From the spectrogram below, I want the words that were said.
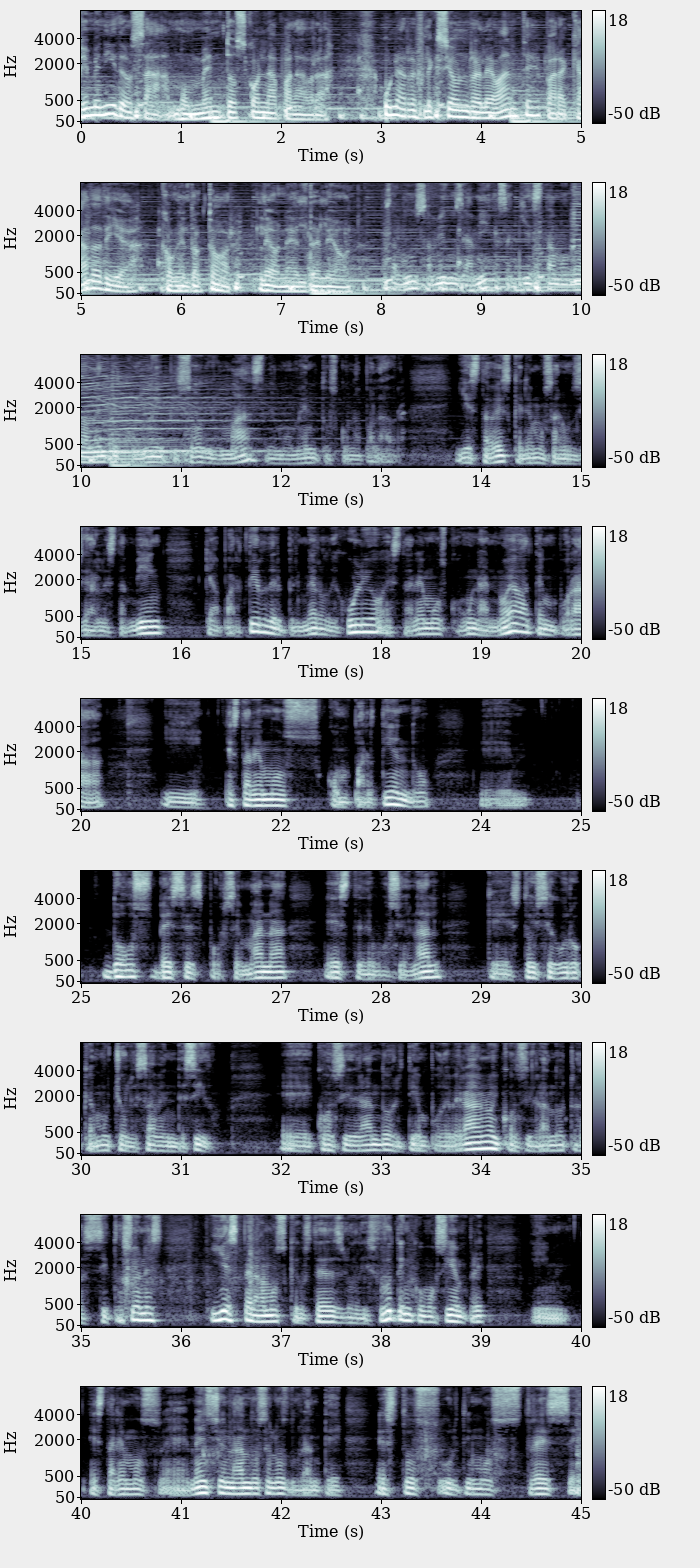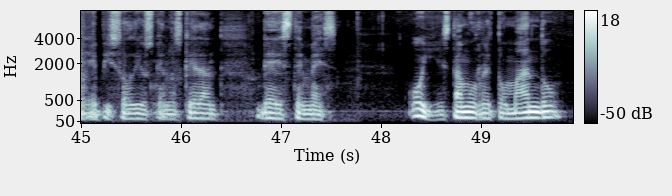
Bienvenidos a Momentos con la Palabra, una reflexión relevante para cada día con el doctor Leonel de León. Saludos amigos y amigas, aquí estamos nuevamente con un episodio más de Momentos con la Palabra. Y esta vez queremos anunciarles también que a partir del primero de julio estaremos con una nueva temporada y estaremos compartiendo eh, dos veces por semana este devocional que estoy seguro que a muchos les ha bendecido, eh, considerando el tiempo de verano y considerando otras situaciones. Y esperamos que ustedes lo disfruten como siempre y estaremos eh, mencionándoselos durante estos últimos tres eh, episodios que nos quedan de este mes. Hoy estamos retomando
